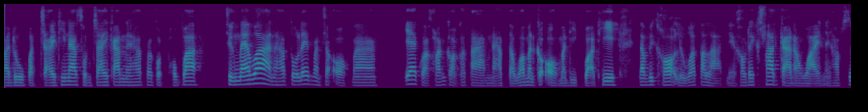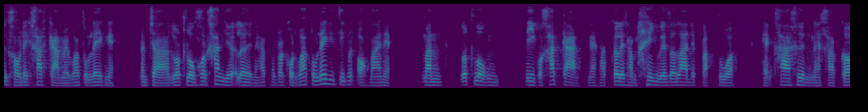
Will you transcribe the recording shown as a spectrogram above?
มาดูปัจจัยที่น่าสนใจกันนะครับ ปรากฏพบว่า ถึงแม้ว่านะครับตัวเลขมันจะออกมาแย่กว่าครั้งก่อนก็ตามนะครับ แต่ว่ามันก็ออกมาดีกว่าที่นักวิเคราะห์หรือว่าตลาดเนี่ยเขาได้คาดการณ์เอาไว้นะครับ ซึ่งเขาได้คาดการณ์ไว้ว่าตัวเลขเนี่ยมันจะลดลงค่อนข้างเยอะเลยนะครับแต่ปรากฏว่าตัวเลขจริงๆมันออกมาเนี่ย มันลดลงดีกว่าคาดการณ์นะครับ ก็เลยทำให้ US ดอลลาร์เนี่ยปรับตัวแข็งค่าขึ้นนะครับ ก็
